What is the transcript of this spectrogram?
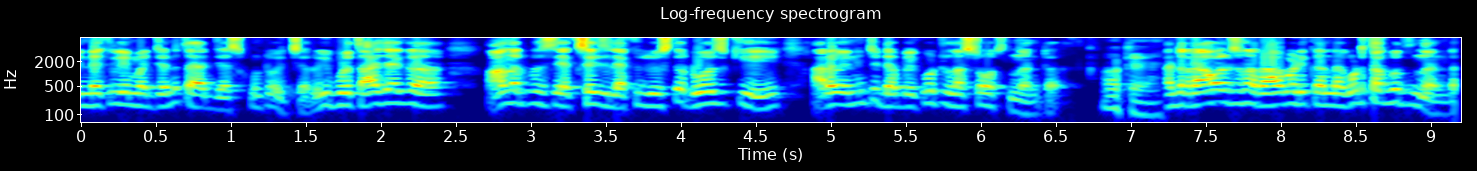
ఈ నకిలీ మద్యాన్ని తయారు చేసుకుంటూ వచ్చారు ఇప్పుడు తాజాగా ఆంధ్రప్రదేశ్ ఎక్సైజ్ లెక్క చూస్తే రోజుకి అరవై నుంచి డెబ్బై కోట్ల నష్టం వస్తుందంట ఓకే అంటే రావాల్సిన రాబడి కన్నా కూడా తగ్గుతుందంట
